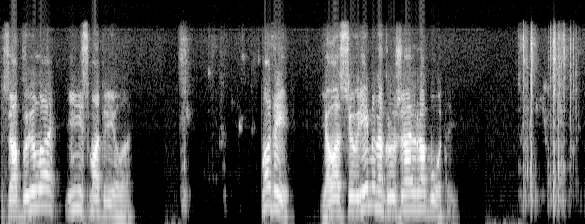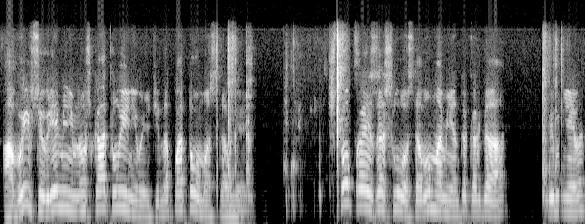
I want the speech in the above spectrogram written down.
забыла и не смотрела. Смотри, я вас все время нагружаю работой. А вы все время немножко отлыниваете, на потом оставляете. Что произошло с того момента, когда ты мне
